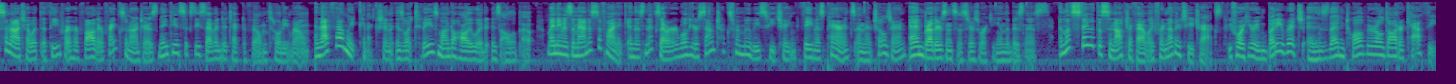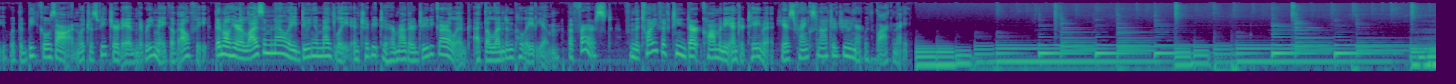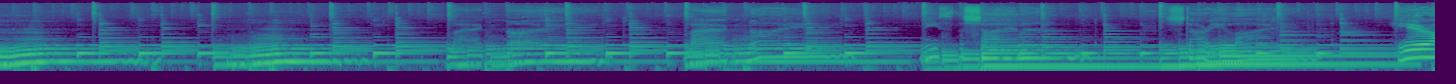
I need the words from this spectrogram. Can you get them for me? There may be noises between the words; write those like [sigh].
Sinatra with the theme for her father, Frank Sinatra's 1967 detective film, Tony Rome. And that family connection is what today's Mondo Hollywood is all about. My name is Amanda Stefanik, and this next hour we'll hear soundtracks from movies featuring famous parents and their children, and brothers and sisters working in the business. And let's stay with the Sinatra family for another two tracks before hearing Buddy Rich and his then 12 year old daughter Kathy with The Beat Goes On, which was featured in the remake of Alfie. Then we'll hear Liza Minnelli doing a medley in tribute to her mother Judy Garland at the London Palladium. But first, from the 2015 dark comedy Entertainment, here's Frank Sinatra Jr. with Black Knight. Here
